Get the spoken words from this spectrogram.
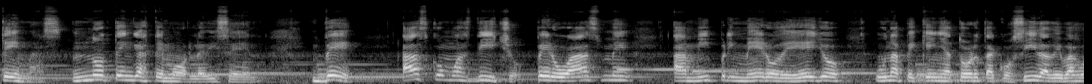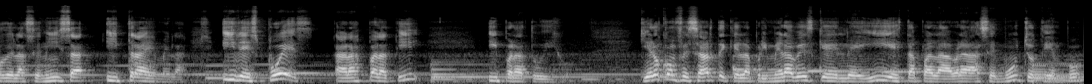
temas, no tengas temor, le dice él. Ve, haz como has dicho, pero hazme a mí primero de ello una pequeña torta cocida debajo de la ceniza y tráemela. Y después harás para ti y para tu hijo. Quiero confesarte que la primera vez que leí esta palabra hace mucho tiempo,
